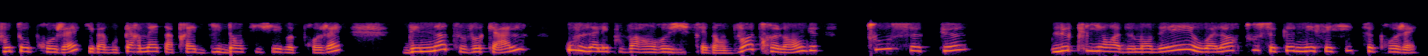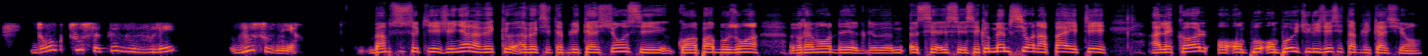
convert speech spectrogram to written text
photo projet qui va vous permettre après d'identifier votre projet des notes vocales où vous allez pouvoir enregistrer dans votre langue tout ce que le client a demandé ou alors tout ce que nécessite ce projet. Donc tout ce que vous voulez vous souvenir. Ben, ce qui est génial avec, euh, avec cette application, c'est qu'on n'a pas besoin vraiment de. Euh, c'est que même si on n'a pas été à l'école, on, peut, on peut utiliser cette application.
